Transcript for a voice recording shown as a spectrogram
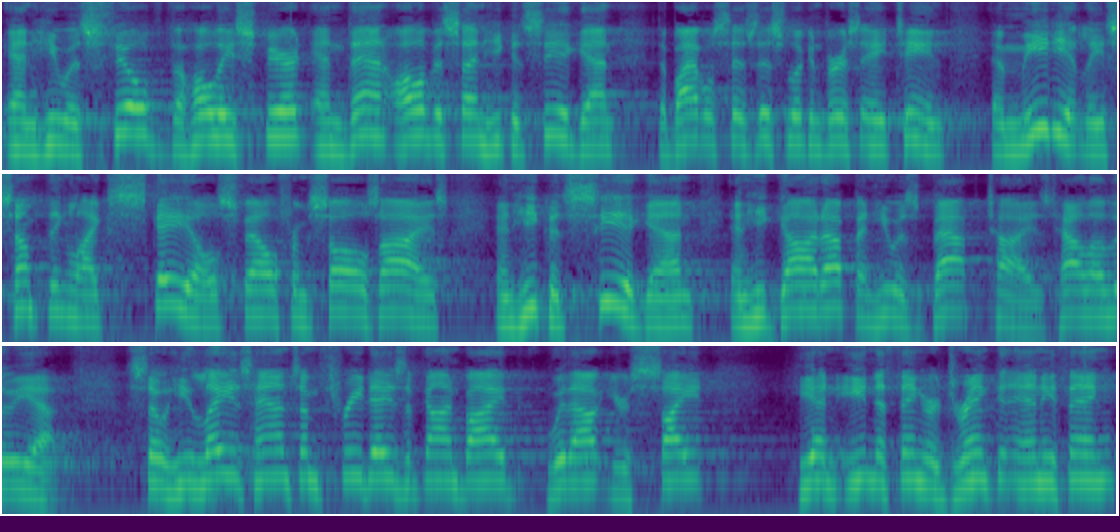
and he was filled with the Holy Spirit. And then all of a sudden he could see again. The Bible says this look in verse 18. Immediately something like scales fell from Saul's eyes, and he could see again, and he got up and he was baptized. Hallelujah. So he lays hands on him. Three days have gone by without your sight. He hadn't eaten a thing or drank anything,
